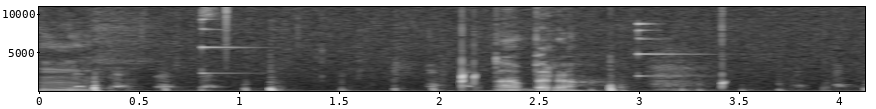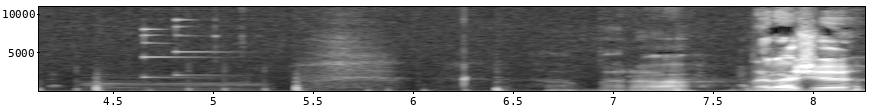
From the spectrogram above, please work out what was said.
Hmm. Dobra. Dobra. Na razie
